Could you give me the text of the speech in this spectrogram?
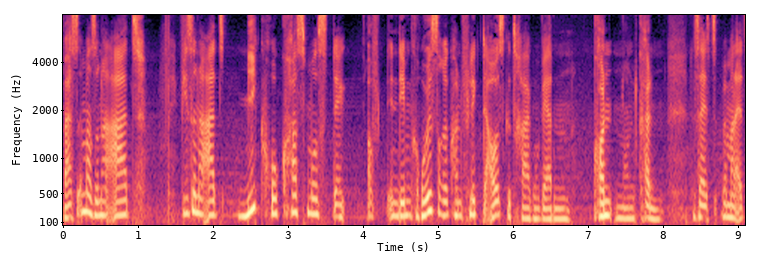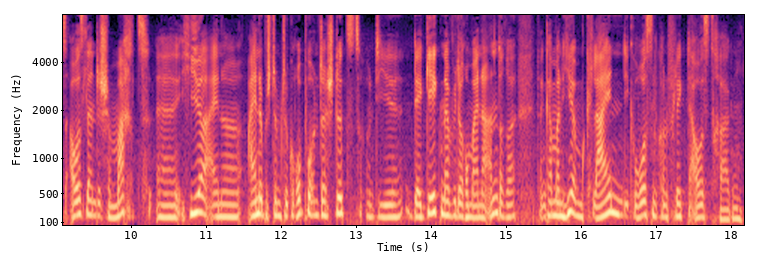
war es immer so eine Art, wie so eine Art Mikrokosmos, der, auf, in dem größere Konflikte ausgetragen werden konnten und können. Das heißt, wenn man als ausländische Macht äh, hier eine, eine bestimmte Gruppe unterstützt und die, der Gegner wiederum eine andere, dann kann man hier im Kleinen die großen Konflikte austragen.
